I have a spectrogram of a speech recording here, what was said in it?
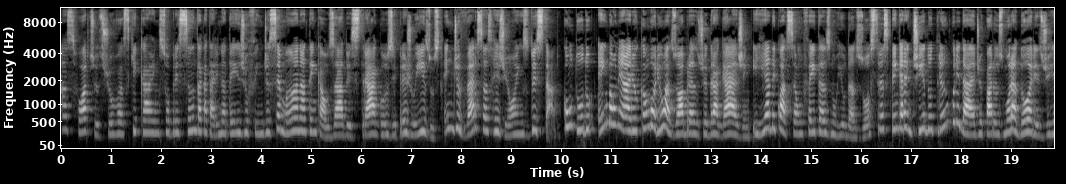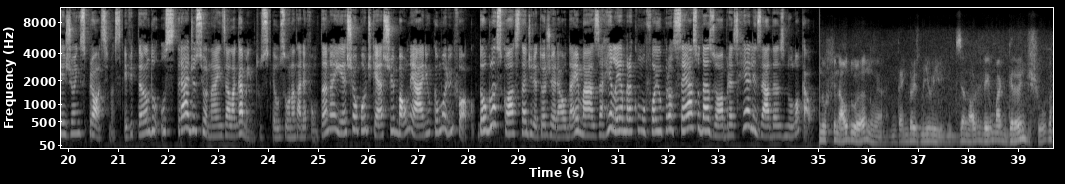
As fortes chuvas que caem sobre Santa Catarina desde o fim de semana têm causado estragos e prejuízos em diversas regiões do estado. Contudo, em Balneário Camboriú, as obras de dragagem e readequação feitas no Rio das Ostras têm garantido tranquilidade para os moradores de regiões próximas, evitando os tradicionais alagamentos. Eu sou Natália Fontana e este é o podcast Balneário Camboriú em Foco. Douglas Costa, diretor-geral Da EMASA relembra como foi o processo das obras realizadas no local. No final do ano, né, em 2019, veio uma grande chuva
